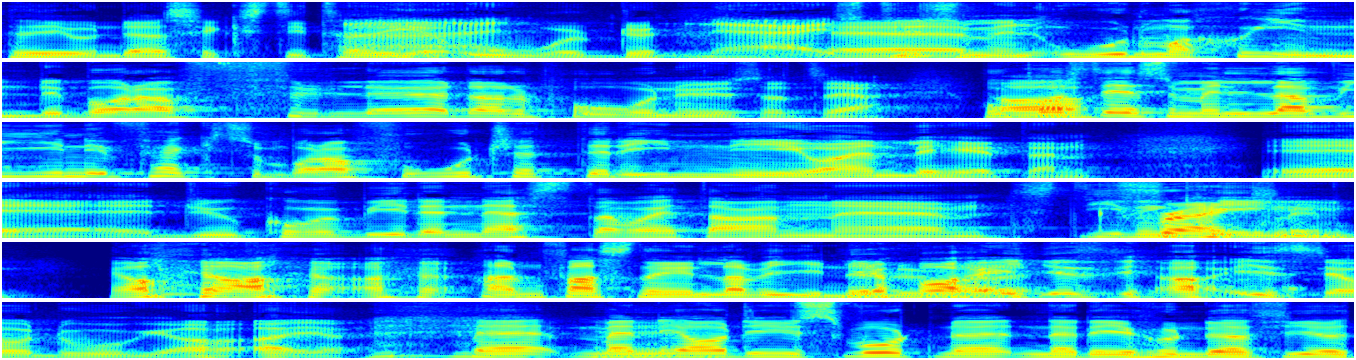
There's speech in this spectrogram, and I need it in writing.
363 Nej. ord. Nej, du är Eh. som en ordmaskin. Det bara flödar på nu så att säga. Hoppas Ja. det är som en lavineffekt som bara fortsätter in i oändligheten. Eh, du kommer bli den nästa, vad heter han? Eh, Stephen Franklin. King. Ja, ja, ja. Han fastnade i en lavin, Ja, just, ja, just så dog. Ja, ja. Men, men ja, det är ju svårt när, när det är 104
